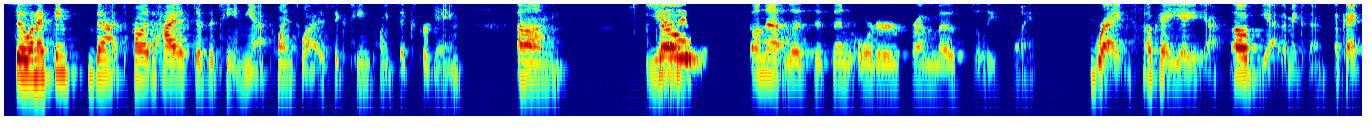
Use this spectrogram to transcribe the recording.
so, and I think that's probably the highest of the team. Yeah, points wise, 16.6 per game. Um, so yeah, on that list, it's in order from most to least points. Right. Okay. Yeah. Yeah. Yeah. Oh, yeah. That makes sense. Okay.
